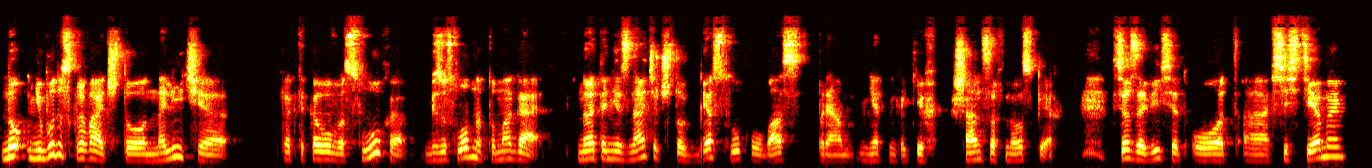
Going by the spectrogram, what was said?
Ну, не буду скрывать, что наличие как такового слуха, безусловно, помогает. Но это не значит, что без слуха у вас прям нет никаких шансов на успех. Все зависит от а, системы,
